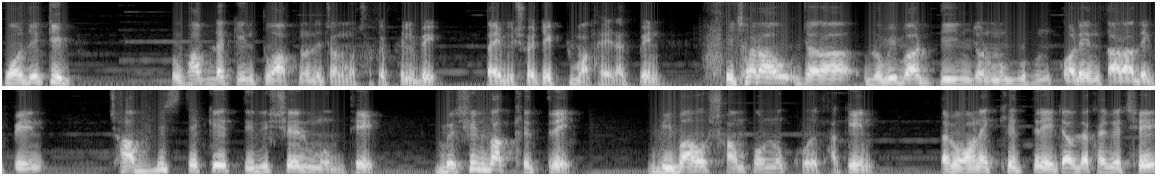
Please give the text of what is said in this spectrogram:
পজিটিভ প্রভাবটা কিন্তু আপনাদের জন্মছকে ফেলবে। তাই বিষয়টি একটু মাথায় রাখবেন। এছাড়াও যারা রবিবার দিন জন্মগ্রহণ করেন, তারা দেখবেন ছাব্বিশ থেকে তিরিশের মধ্যে বেশিরভাগ ক্ষেত্রে বিবাহ সম্পন্ন করে থাকেন। তবে অনেক ক্ষেত্রে এটাও দেখা গেছে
